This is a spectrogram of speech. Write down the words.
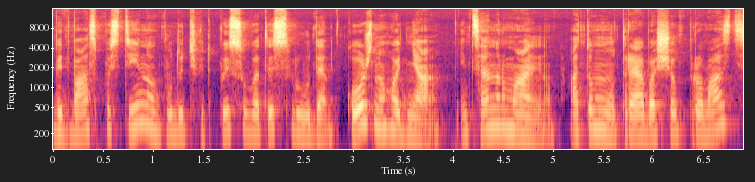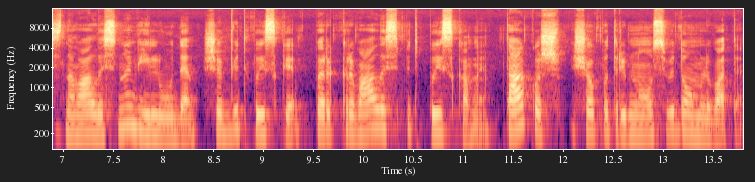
Від вас постійно будуть відписуватись люди кожного дня, і це нормально. А тому треба, щоб про вас дізнавались нові люди, щоб відписки перекривались підписками. Також що потрібно усвідомлювати,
